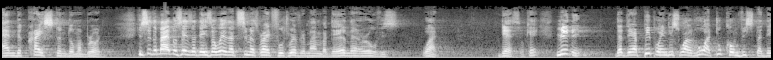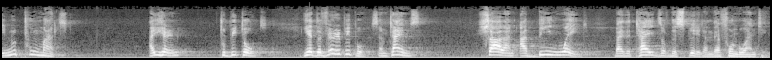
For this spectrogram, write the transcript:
and the Christendom abroad. You see, the Bible says that there is a way that seemeth rightful to every man, but the end thereof is what? Death, okay? Meaning that there are people in this world who are too convinced that they know too much. Are you hearing me? To be told. Yet the very people sometimes shall and are being weighed by the tides of the Spirit and they're found wanting.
